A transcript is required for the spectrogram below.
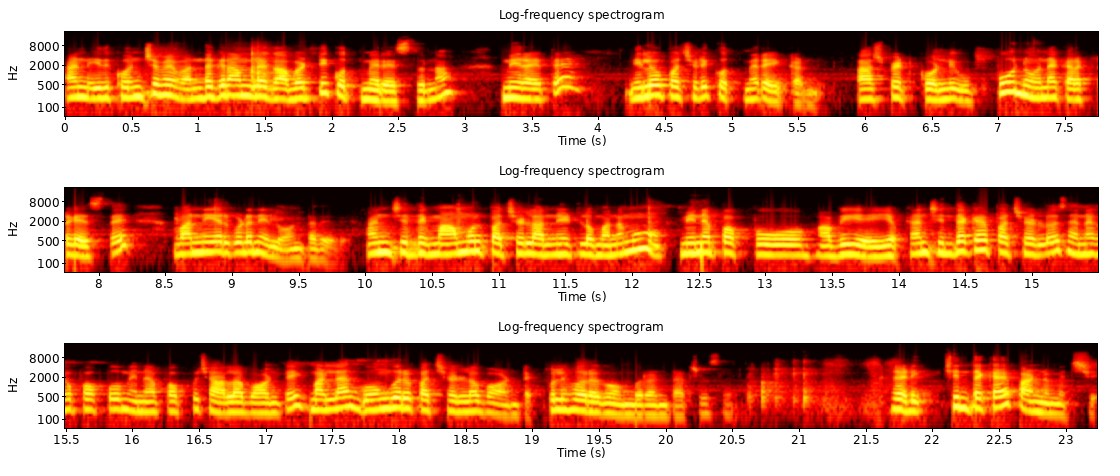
అండ్ ఇది కొంచెమే వంద గ్రాములే కాబట్టి కొత్తిమీర వేస్తున్నా. మీరైతే నిలువ పచ్చడి కొత్తిమీర వేయకండి. పెట్టుకోండి. ఉప్పు నూనె కరెక్ట్గా వేస్తే వన్ ఇయర్ కూడా నిల్వ ఉంటుంది ఇది. అండ్ చింతకి మామూలు పచ్చళ్ళు అన్నిట్లో మనము మినపప్పు అవి వేయం. కానీ చింతకాయ పచ్చళ్ళు శనగపప్పు మినపప్పు చాలా బాగుంటాయి. మళ్ళీ గోంగూర పచ్చళ్ళలో బాగుంటాయి. పులిహోర గోంగూర అంటారు చూసారు? రెడీ. చింతకాయ పండు మిర్చి.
